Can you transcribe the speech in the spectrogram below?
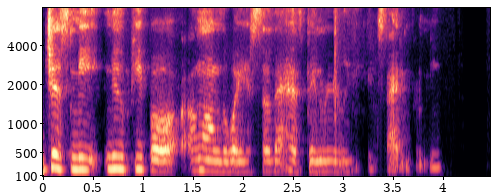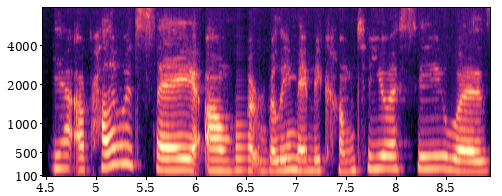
just meet new people along the way. So that has been really exciting for me. Yeah, I probably would say um, what really made me come to USC was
